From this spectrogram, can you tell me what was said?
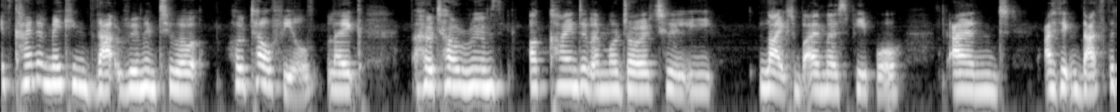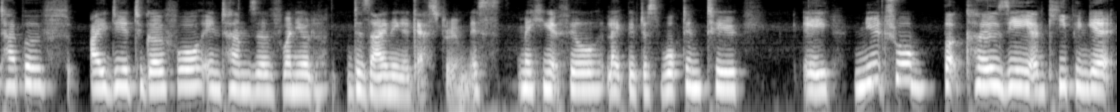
it's kind of making that room into a hotel feel. Like hotel rooms are kind of a majority liked by most people. And I think that's the type of idea to go for in terms of when you're designing a guest room. Is making it feel like they've just walked into a neutral but cozy and keeping it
